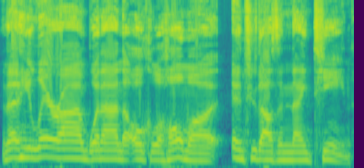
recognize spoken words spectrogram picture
And then he later on went on to Oklahoma in 2019.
